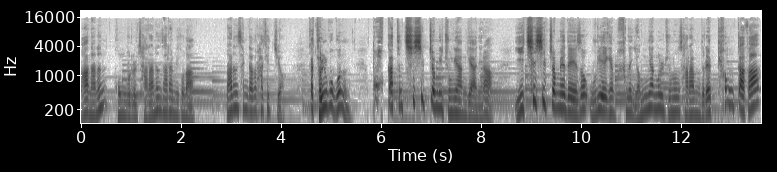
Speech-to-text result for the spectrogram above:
아, 나는 공부를 잘하는 사람이구나. 라는 생각을 하겠지요. 그러니까 결국은 똑같은 70점이 중요한 게 아니라 이 70점에 대해서 우리에게 많은 영향을 주는 사람들의 평가가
